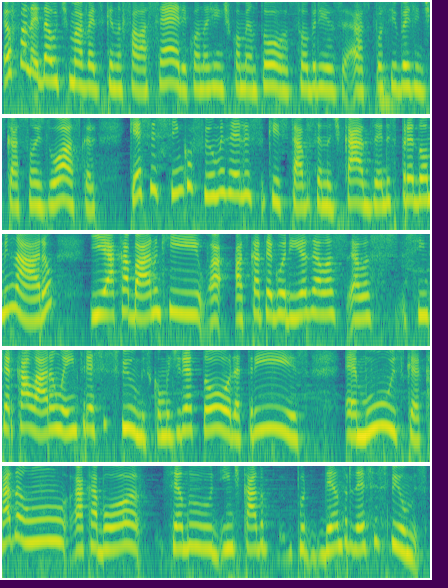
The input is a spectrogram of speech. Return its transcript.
Eu falei da última vez aqui no Fala Série, quando a gente comentou sobre as, as possíveis indicações do Oscar, que esses cinco filmes eles que estavam sendo indicados, eles predominaram e acabaram que a- as categorias elas, elas se intercalaram entre esses filmes, como diretor, atriz, é, música, cada um acabou sendo indicado por dentro desses filmes.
